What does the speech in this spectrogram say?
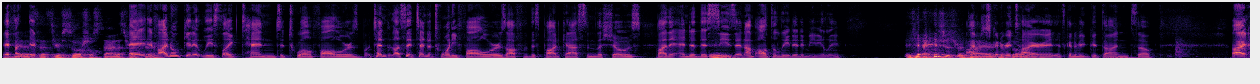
if, yeah, I, if that's your social status. Right hey, there. if I don't get at least like ten to twelve followers, but ten, let's say ten to twenty followers off of this podcast and the shows by the end of this mm. season, I'm I'll delete it immediately. Yeah, just retire. I'm just gonna retire it. It's gonna be good done. So. All right.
